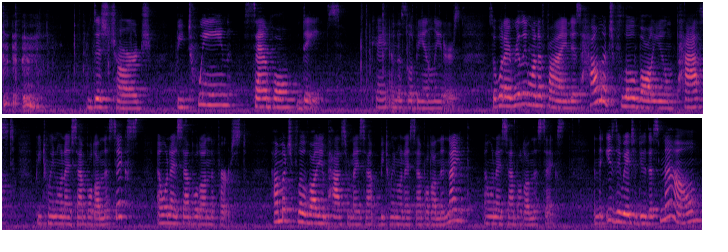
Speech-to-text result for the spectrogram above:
discharge between sample dates. Okay, and this will be in liters. So what I really want to find is how much flow volume passed between when I sampled on the 6th and when I sampled on the 1st. How much flow volume passed when I between when I sampled on the 9th and when I sampled on the 6th. And the easy way to do this now,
